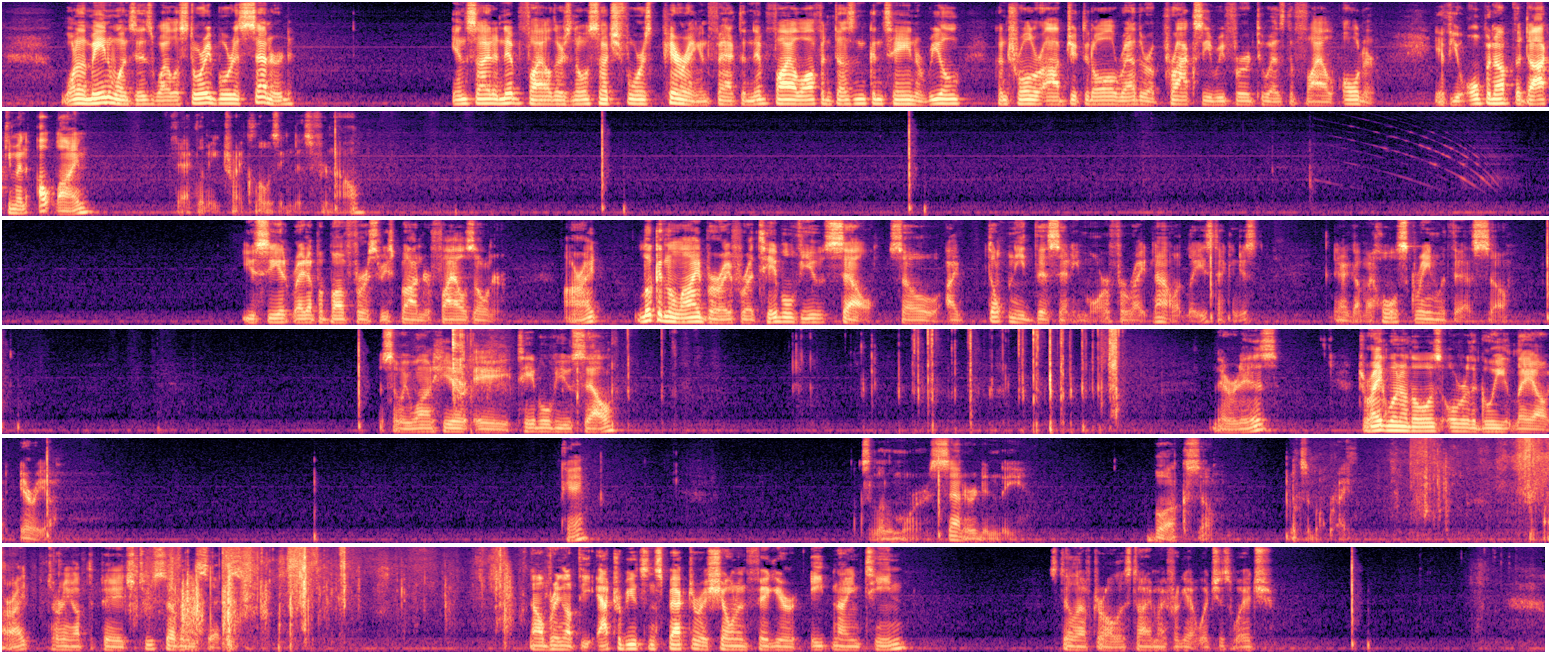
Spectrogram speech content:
One of the main ones is, while a storyboard is centered, inside a nib file there's no such forced pairing. In fact, a nib file often doesn't contain a real controller object at all, rather a proxy referred to as the file owner. If you open up the document outline, in fact, let me try closing this for now. You see it right up above first responder, files owner. All right. Look in the library for a table view cell. So I don't need this anymore for right now at least. I can just, there I got my whole screen with this. So, so we want here a table view cell. There it is. Drag one of those over the GUI layout area. Okay. Looks a little more centered in the book, so looks about right. All right, turning up to page 276. Now I'll bring up the Attributes Inspector as shown in figure 819. Still after all this time, I forget which is which.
